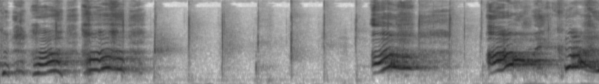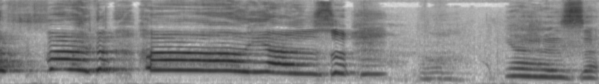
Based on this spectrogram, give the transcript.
Fuck. Ah, ah. Oh, oh my god, fuck. Oh, yes. Yes.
